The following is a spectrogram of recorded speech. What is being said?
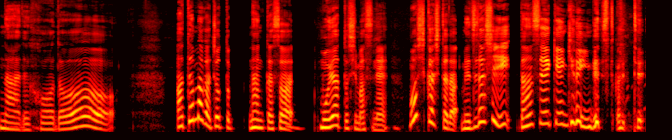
なるほど。頭がちょっとなんかさもやっとしますね。もしかしたら珍しい男性研究員ですとか言って。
